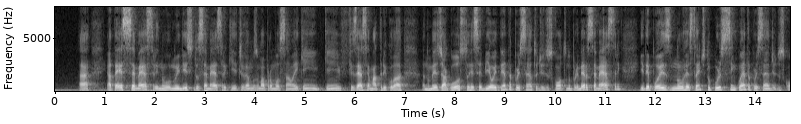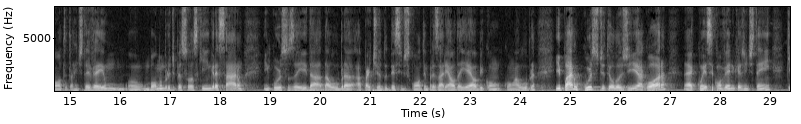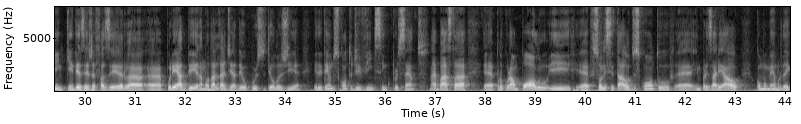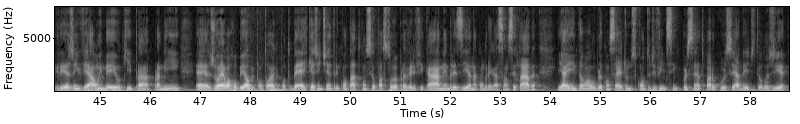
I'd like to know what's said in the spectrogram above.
Tá? Até esse semestre, no, no, início do semestre aqui, tivemos uma promoção aí. Quem, quem fizesse a matrícula no mês de agosto recebia 80% de desconto no primeiro semestre e depois no restante do curso 50% de desconto. Então a gente teve aí um, um, bom número de pessoas que ingressaram em cursos aí da, da UBRA a partir do, desse desconto empresarial da IELB com, com a UBRA. E para o curso de teologia agora né, com esse convênio que a gente tem, quem, quem deseja fazer a, a, por EAD, na modalidade EAD, o curso de teologia, ele tem um desconto de 25%. Né? Basta é, procurar um polo e é, solicitar o desconto é, empresarial como membro da igreja, enviar um e-mail aqui para mim, é, que a gente entra em contato com o seu pastor para verificar a membresia na congregação citada, e aí então a UBRA concede um desconto de 25% para o curso EAD de Teologia.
